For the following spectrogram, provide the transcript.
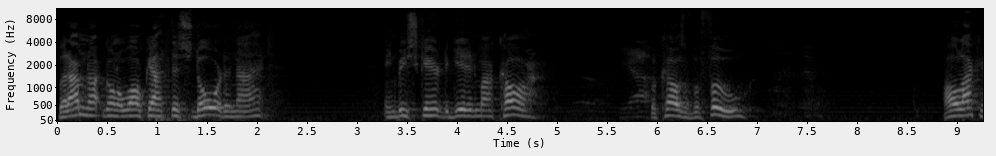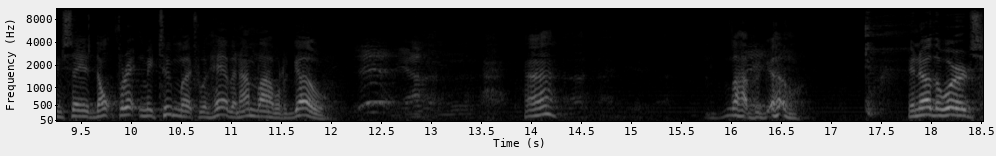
But I'm not going to walk out this door tonight and be scared to get in my car yeah. because of a fool. All I can say is, don't threaten me too much with heaven. I'm liable to go. Yeah. Huh? Liable to go. In other words,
